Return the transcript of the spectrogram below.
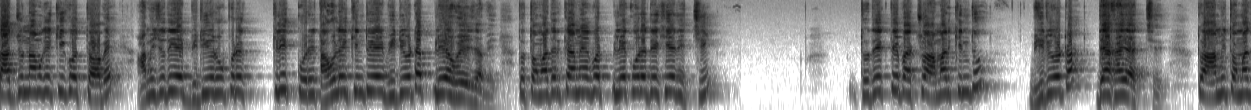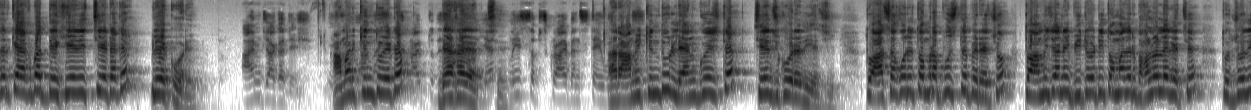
তার জন্য আমাকে কি করতে হবে? আমি যদি এই ভিডিওর উপরে ক্লিক করি তাহলে কিন্তু এই ভিডিওটা প্লে হয়ে যাবে। তো তোমাদেরকে আমি একবার প্লে করে দেখিয়ে দিচ্ছি। তো দেখতে পাচ্ছ, আমার কিন্তু ভিডিওটা দেখা যাচ্ছে। তো আমি তোমাদেরকে একবার দেখিয়ে দিচ্ছি এটাকে প্লে করে. আমার কিন্তু এটা দেখা যাচ্ছে। আর আমি কিন্তু ল্যাঙ্গুয়েজটা চেঞ্জ করে দিয়েছি। তো আশা করি তোমরা বুঝতে পেরেছ। তো আমি জানি ভিডিওটি তোমাদের ভালো লেগেছে। তো যদি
